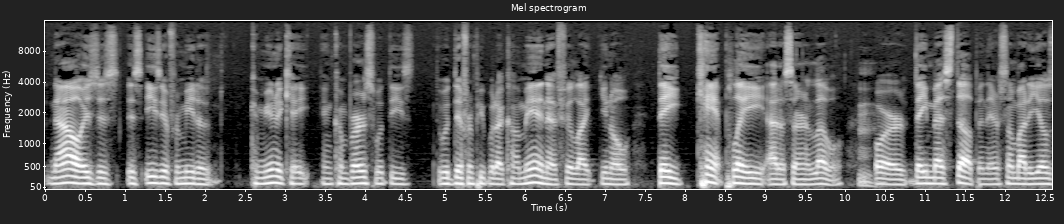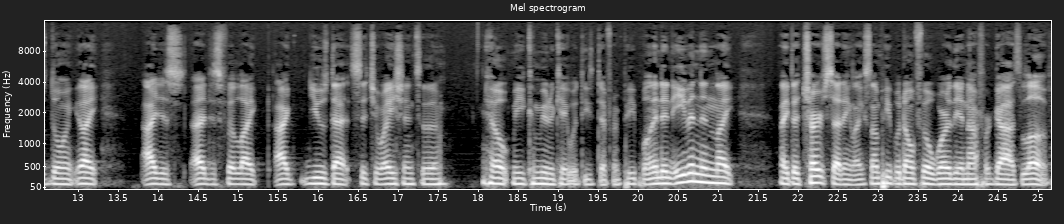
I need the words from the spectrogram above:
now it's just it's easier for me to communicate and converse with these with different people that come in that feel like, you know, they can't play at a certain level Mhm. or they messed up and there's somebody else doing like I just I just feel like I use that situation to help me communicate with these different people. And then even in like like the church setting, like some people don't feel worthy enough for God's love.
